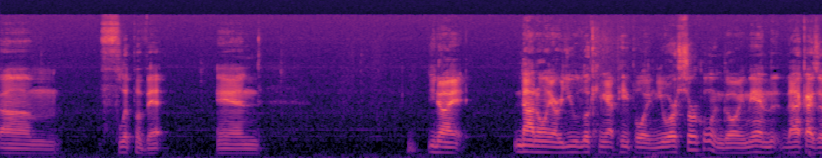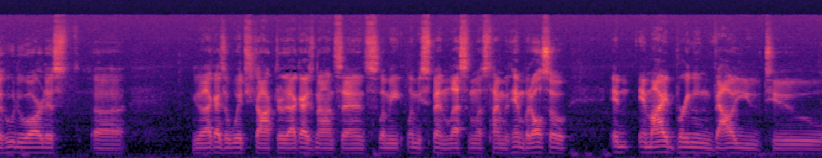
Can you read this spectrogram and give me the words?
um, flip of it, and you know, I, not only are you looking at people in your circle and going, man, that guy's a hoodoo artist. Uh, you know, that guy's a witch doctor. That guy's nonsense. Let me let me spend less and less time with him. But also, am, am I bringing value to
